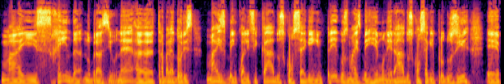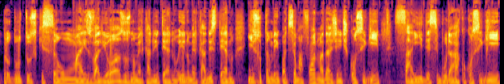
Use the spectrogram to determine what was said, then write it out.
mais renda no Brasil, né? Uh, trabalhadores mais bem qualificados conseguem empregos mais bem remunerados, conseguem produzir eh, produtos que são mais valiosos no mercado interno e no mercado externo. Isso também pode ser uma forma da gente conseguir sair desse buraco, conseguir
